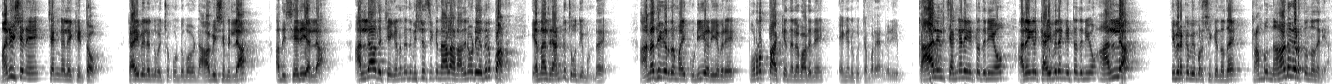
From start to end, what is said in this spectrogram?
മനുഷ്യനെ ചെങ്ങലേക്കിട്ടോ കൈവിലങ്ങ് വെച്ചോ കൊണ്ടുപോകേണ്ട ആവശ്യമില്ല. അത് ശരിയല്ല. അല്ലാതെ ചെയ്യണമെന്ന് വിശ്വസിക്കുന്ന ആളാണ്. അതിനോട് എതിർപ്പാണ്. എന്നാൽ രണ്ട് ചോദ്യമുണ്ട്. അനധികൃതമായി കുടിയേറിയവരെ പുറത്താക്കിയ നിലപാടിനെ എങ്ങനെ കുറ്റം പറയാൻ കഴിയും? കാലിൽ ചെങ്ങലയിട്ടതിനെയോ അല്ലെങ്കിൽ കൈവിലങ്ങിട്ടതിനെയോ അല്ല ഇവരൊക്കെ വിമർശിക്കുന്നത്. ട്രംപ് നാട് കടത്തുന്നതിനെയാണ്.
